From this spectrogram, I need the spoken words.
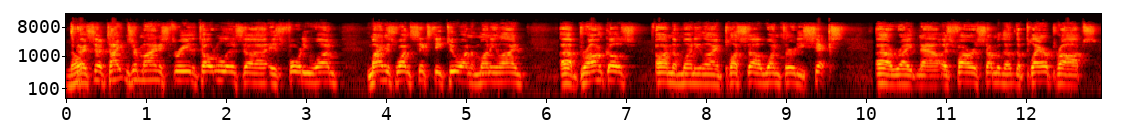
Nope. All right, so Titans are minus three. The total is uh, is forty one, minus one sixty two on the money line. Uh, Broncos on the money line plus, uh, one thirty six uh, right now. As far as some of the, the player props,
